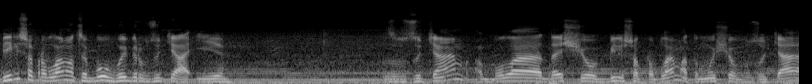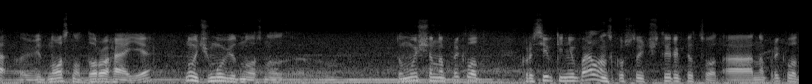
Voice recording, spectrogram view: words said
більша проблема це був вибір взуття. І з взуттям була дещо більша проблема, тому що взуття відносно дороге є. Ну чому відносно? Тому що, наприклад, кросівки New Balance коштують 4500, а, наприклад,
